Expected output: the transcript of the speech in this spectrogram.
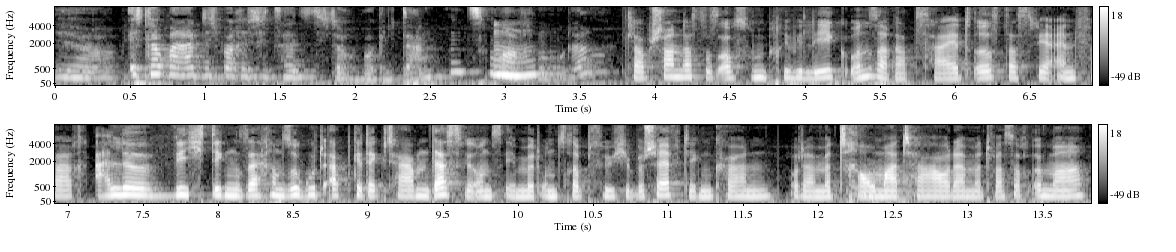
Ja. Ich glaube, man hat nicht mal richtig Zeit, sich darüber Gedanken zu machen, mhm. oder? Ich glaube schon, dass das auch so ein Privileg unserer Zeit ist, dass wir einfach alle wichtigen Sachen so gut abgedeckt haben, dass wir uns eben mit unserer Psyche beschäftigen können. Oder mit Traumata genau. oder mit was auch immer.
